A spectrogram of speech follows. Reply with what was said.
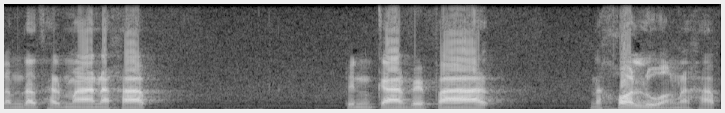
ลำดับถัดมานะครับ เป็นการไฟฟ้านครหลวงนะครับ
